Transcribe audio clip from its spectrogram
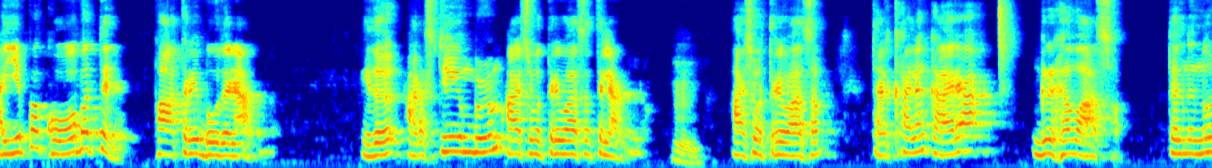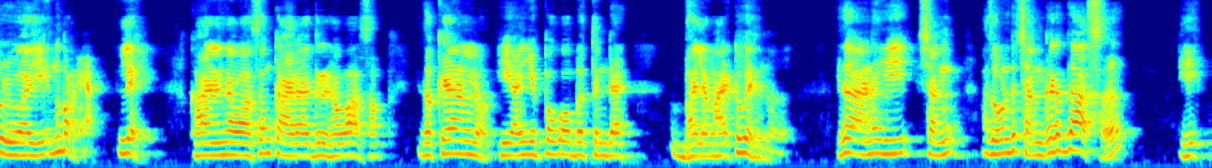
അയ്യപ്പ കോപത്തിന് പാത്രീഭൂതനാകുന്നത്. ഇത് അറസ്റ്റ് ചെയ്യുമ്പോഴും ആശുപത്രിവാസത്തിലാണല്ലോ. ആശുപത്രിവാസം തൽക്കാലം കാരാഗൃഹവാസത്തിൽ നിന്ന് ഒഴിവായി എന്ന് പറയാം അല്ലേ കാനനവാസം കാരാഗൃഹവാസം ഇതൊക്കെയാണല്ലോ ഈ അയ്യപ്പ കോപത്തിന്റെ ഫലമായിട്ട് വരുന്നത്. ഇതാണ് ഈ ശങ് അതുകൊണ്ട് ശങ്കരദാസ് ഈ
